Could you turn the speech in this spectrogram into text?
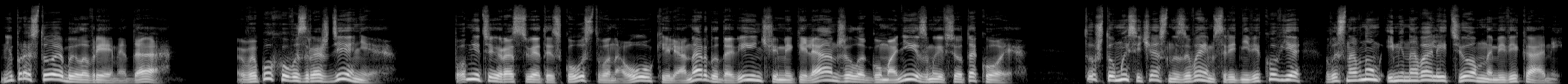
Непростое было время, да. В эпоху Возрождения Помните расцвет искусства, науки, Леонардо да Винчи, Микеланджело, гуманизм и все такое? То, что мы сейчас называем Средневековье, в основном именовали темными веками.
